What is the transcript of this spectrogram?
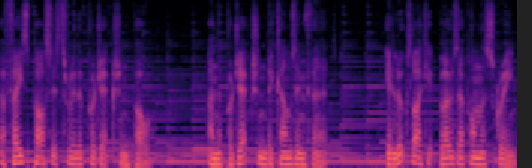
a face passes through the projection pole and the projection becomes infinite. It looks like it blows up on the screen.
